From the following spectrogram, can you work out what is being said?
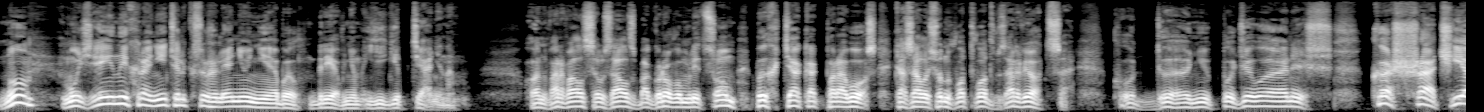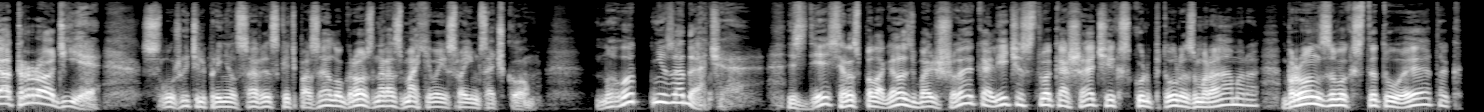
Но музейный хранитель, к сожалению, не был древним египтянином. Он ворвался в зал с багровым лицом, пыхтя, как паровоз. Казалось, он вот-вот взорвется. «Куда они подевались? Кошачье отродье!» Служитель принялся рыскать по залу, грозно размахивая своим сачком. Но вот незадача. Здесь располагалось большое количество кошачьих скульптур из мрамора, бронзовых статуэток,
